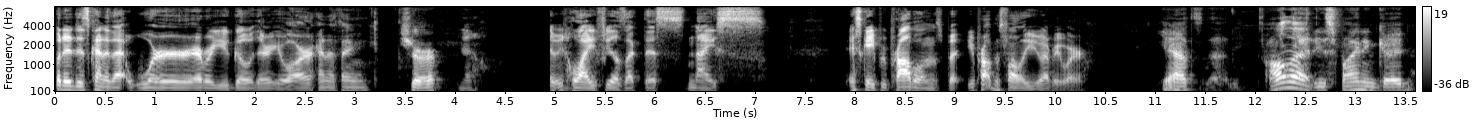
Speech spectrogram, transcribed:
but it is kind of that wherever you go, there you are kind of thing. Sure. Yeah. I mean, Hawaii feels like this nice escape your problems, but your problems follow you everywhere. Yeah. It's, uh, all that is fine and good.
